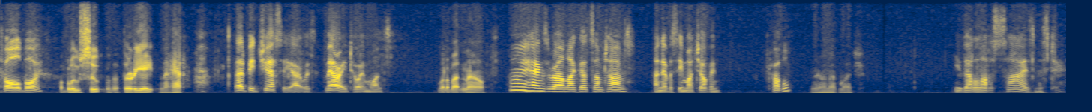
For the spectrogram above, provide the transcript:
Tall boy? A blue suit with a 38 and a hat. That'd be Jesse. I was married to him once. What about now? Oh, he hangs around like that sometimes. I never see much of him. Trouble? No, not much. You got a lot of size, mister.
